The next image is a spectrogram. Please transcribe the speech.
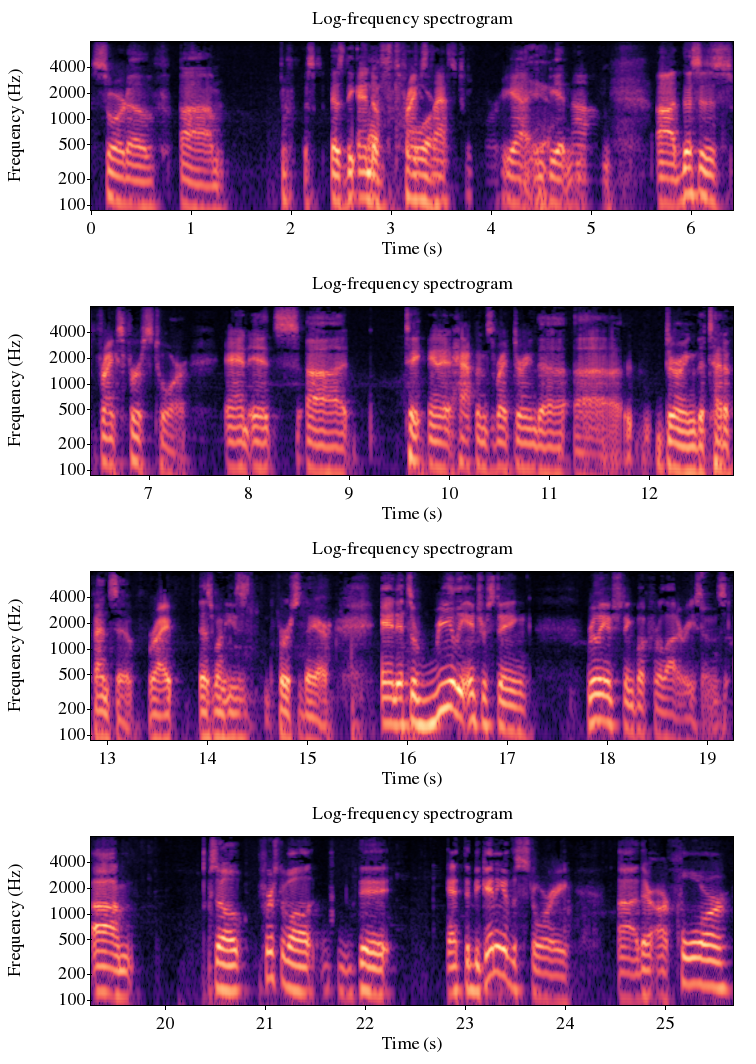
sort of um, as the end Last of Frank's tour. last tour. Yeah, in Vietnam. Uh, this is Frank's first tour, and it's uh, and it happens right during the uh, during the Tet Offensive. Right, is when he's first there, and it's a really interesting, really interesting book for a lot of reasons. Um, so first of all, the at the beginning of the story, uh, there are four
